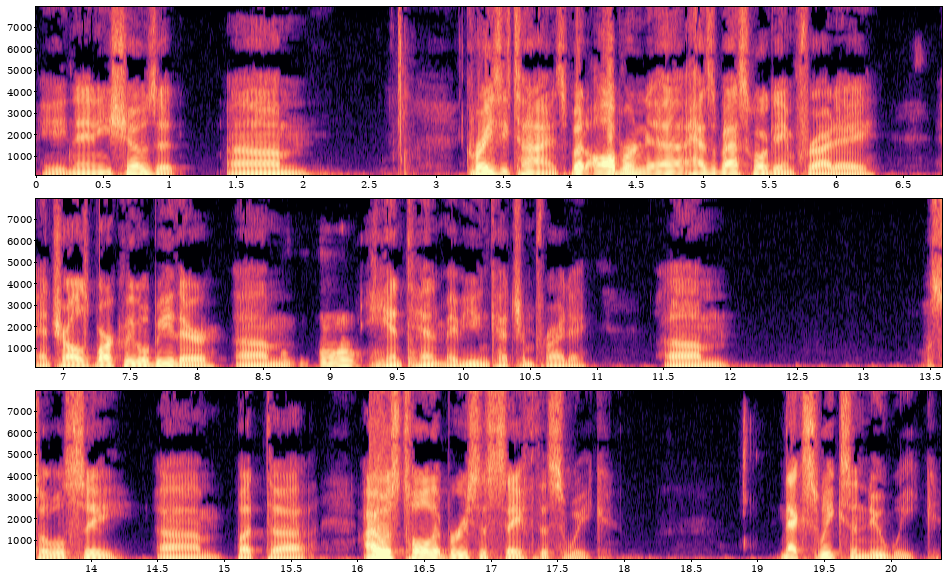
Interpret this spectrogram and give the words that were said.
He and he shows it. Um crazy times. But Auburn uh, has a basketball game Friday and Charles Barkley will be there. Um Mhm. hint hint maybe you can catch him Friday. Um so we'll see. Um but uh I was told that Bruce is safe this week. Next week's a new week.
